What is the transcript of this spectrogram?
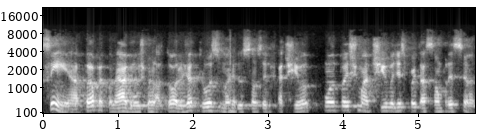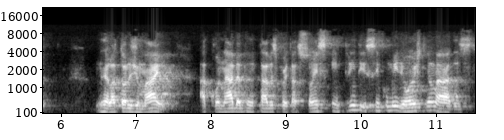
Sim, a própria Conab, no último relatório, já trouxe uma redução significativa quanto à estimativa de exportação para esse ano. No relatório de maio, a Conab apontava exportações em 35 milhões de toneladas,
